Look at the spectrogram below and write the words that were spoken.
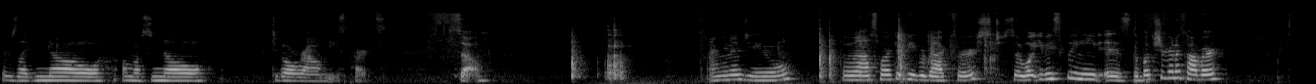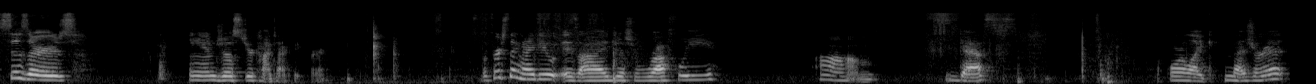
there's like no, almost no to go around these parts. So, I'm going to do the mass market paperback first. So what you basically need is the books you're going to cover, scissors, and just your contact paper. The first thing I do is I just roughly um, guess or like measure it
